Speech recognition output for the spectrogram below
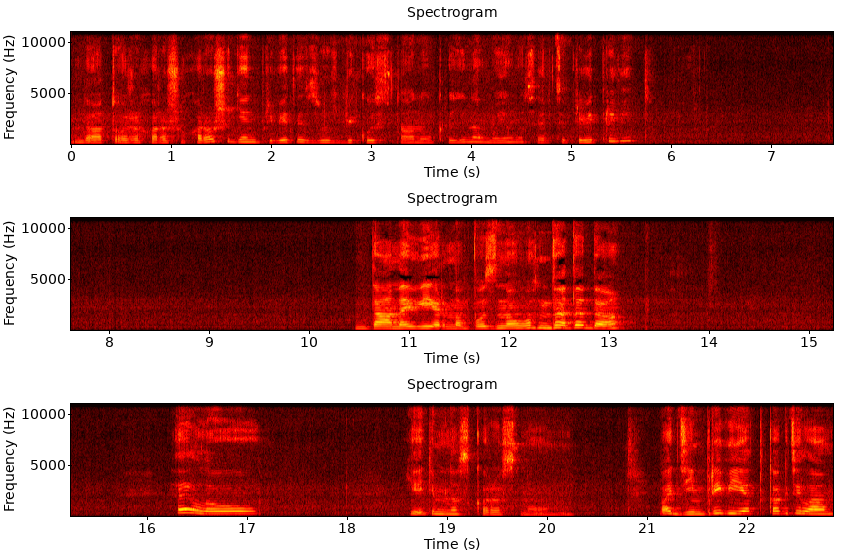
Да, тоже хорошо. Хороший день. Привет из Узбекистана. Украина в моєму серці. Привіт, привіт. Да, наверно, бо знову. Да-да-да. Hello. Едем на скоростному. Вадим, привет, как дела?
